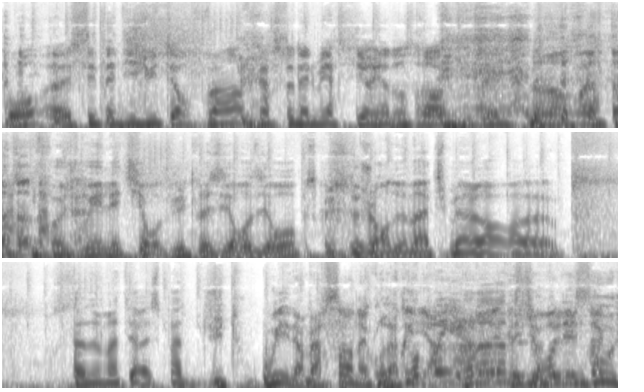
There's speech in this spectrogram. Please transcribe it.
bon, euh, c'est à 18h20. Personnel, merci, rien d'autre à rajouter. Non, non, moi je pense qu'il faut jouer les tirs au but, le 0-0, parce que ce genre de match, mais alors, euh, pff, ça ne m'intéresse pas du tout. Oui, non, mais ça, on a compris. compris. Ah, Non, non, non, mais je redonnais ça comme-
